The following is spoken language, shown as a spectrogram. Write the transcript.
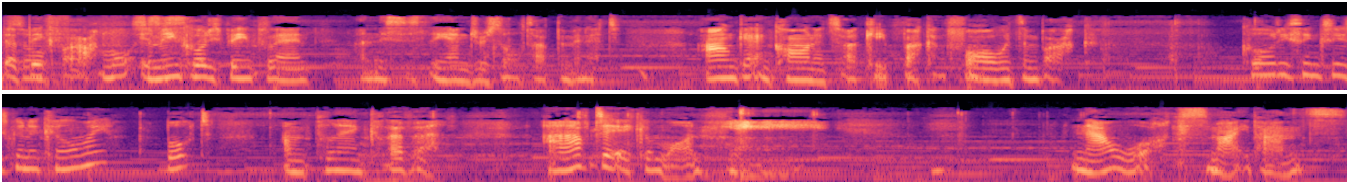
The big farm. So me and Cody's been playing, and this is the end result at the minute. I'm getting cornered, so I keep back and forwards and back. Cody thinks he's going to kill me, but I'm playing clever. And I've taken one. now what, Smarty Pants?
